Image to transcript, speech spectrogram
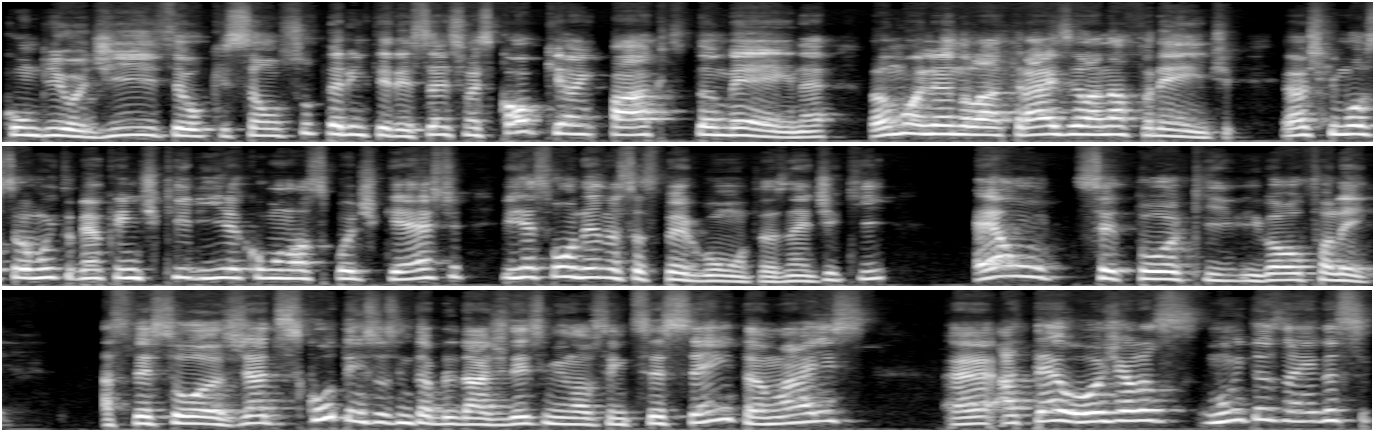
com biodiesel que são super interessantes, mas qual que é o impacto também, né? Vamos olhando lá atrás e lá na frente eu acho que mostrou muito bem o que a gente queria com o nosso podcast e respondendo essas perguntas, né? De que é um setor que, igual eu falei, as pessoas já discutem sustentabilidade desde 1960, mas é, até hoje elas muitas ainda se,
